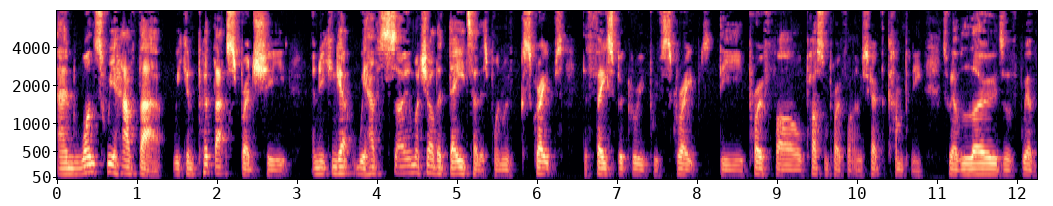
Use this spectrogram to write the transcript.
And once we have that, we can put that spreadsheet and you can get we have so much other data at this point. We've scraped the Facebook group, we've scraped the profile, personal profile, and we've scraped the company. So we have loads of we have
